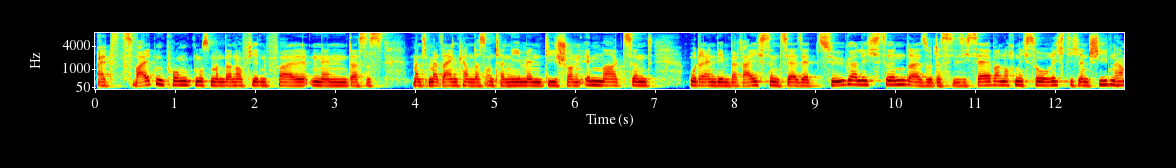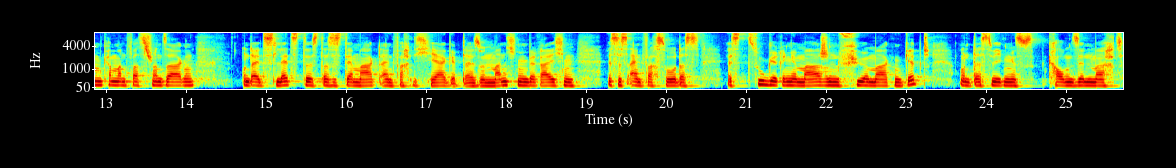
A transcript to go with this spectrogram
als zweiten Punkt muss man dann auf jeden Fall nennen, dass es manchmal sein kann, dass Unternehmen, die schon im Markt sind oder in dem Bereich sind, sehr, sehr zögerlich sind, also dass sie sich selber noch nicht so richtig entschieden haben, kann man fast schon sagen. Und als letztes, dass es der Markt einfach nicht hergibt. Also in manchen Bereichen ist es einfach so, dass es zu geringe Margen für Marken gibt und deswegen es kaum Sinn macht,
